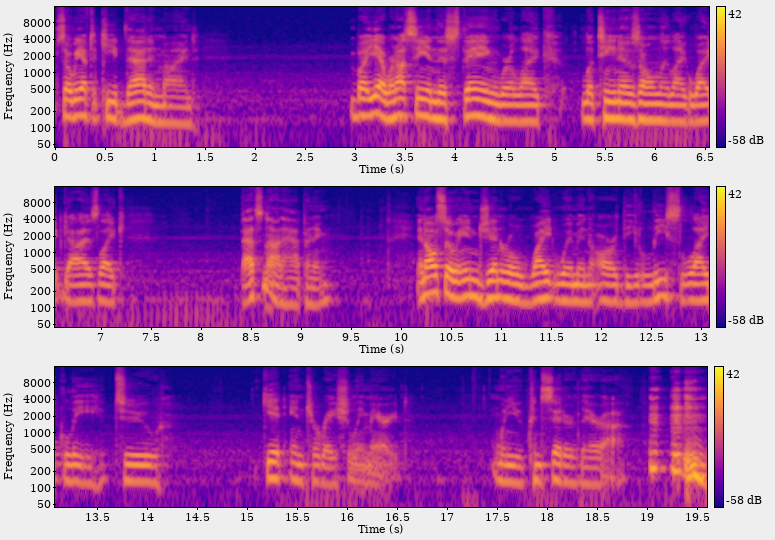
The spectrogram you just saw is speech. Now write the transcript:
so we have to keep that in mind. But yeah, we're not seeing this thing where like Latinos only like white guys. Like, that's not happening. And also, in general, white women are the least likely to get interracially married when you consider their uh,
